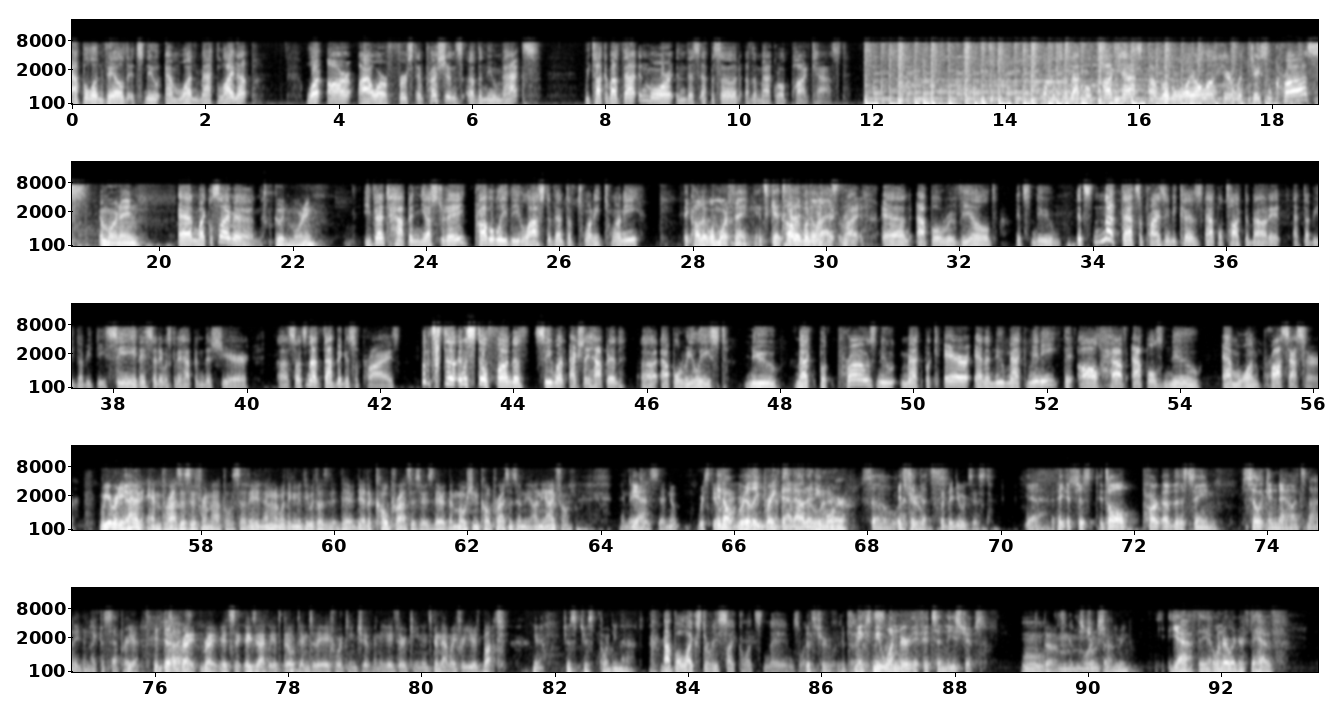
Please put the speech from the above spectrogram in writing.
Apple unveiled its new M1 Mac lineup. What are our first impressions of the new Macs? We talk about that and more in this episode of the Macworld Podcast. Welcome to the Macworld Podcast. I'm Roman Loyola here with Jason Cross. Good morning. And Michael Simon. Good morning. Event happened yesterday, probably the last event of 2020. They called it one more thing. It's, it's got to be the last thing, thing. Right. And Apple revealed its new. It's not that surprising because Apple talked about it at WWDC. They said it was going to happen this year, uh, so it's not that big a surprise. But it's still it was still fun to see what actually happened. Uh, Apple released new MacBook Pros, new MacBook Air, and a new Mac Mini. They all have Apple's new M1 processor. We already yeah. have M processors from Apple, so they I don't know what they're going to do with those. They're they're the co-processors. They're the motion co-processor on the on the iPhone. And they yeah. just said nope, we're still. They don't really break that out anymore, so it's I true, that's, but they do exist. Yeah, I think it's just it's all part of the same silicon now. It's not even like a separate. Yeah, it does. Right, right. It's exactly. It's built into the A14 chip and the A13. It's been that way for years, but you know, just just pointing that out. Apple likes to recycle its names. That's it, true. It makes me wonder if it's in these chips. Mm, the motion, you mean? Yeah, if they. I wonder, wonder if they have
